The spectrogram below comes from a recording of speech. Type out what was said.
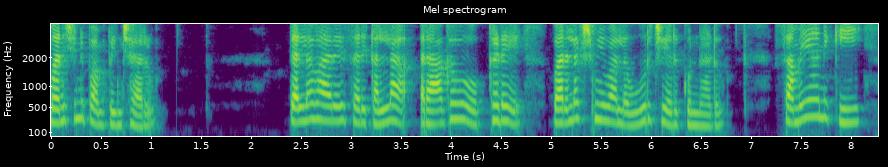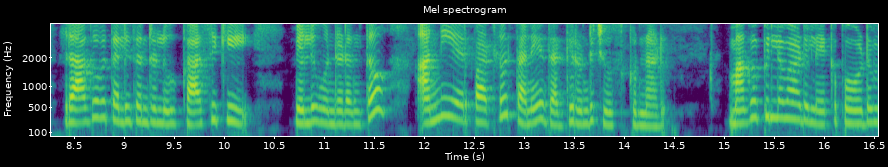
మనిషిని పంపించారు. తెల్లవారేసరికల్లా రాఘవ ఒక్కడే వరలక్ష్మి వాళ్ళ ఊరు చేరుకున్నాడు. సమయానికి రాఘవ తల్లిదండ్రులు కాశీకి వెళ్ళి ఉండడంతో అన్ని ఏర్పాట్లు తనే దగ్గరుండి చూసుకున్నాడు. మగ పిల్లవాడు లేకపోవడం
